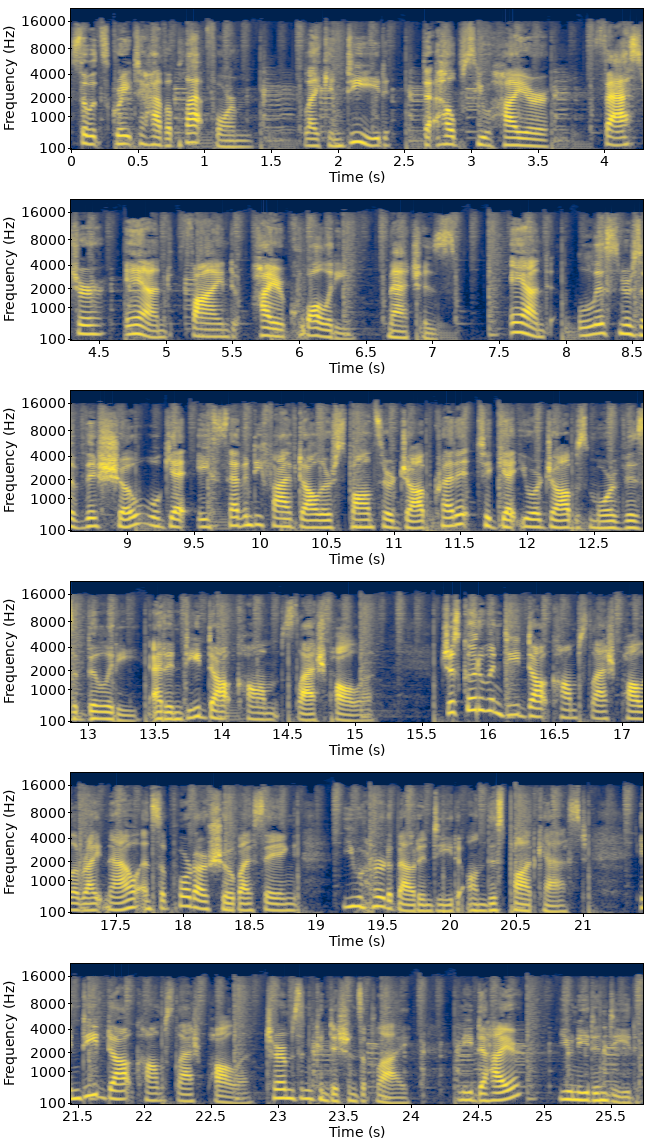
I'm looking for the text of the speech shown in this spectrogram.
So it's great to have a platform like Indeed that helps you hire faster and find higher quality matches. And listeners of this show will get a $75 sponsored job credit to get your jobs more visibility at Indeed.com slash Paula. Just go to Indeed.com slash Paula right now and support our show by saying you heard about Indeed on this podcast. Indeed.com slash Paula. Terms and conditions apply. Need to hire? You need Indeed.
